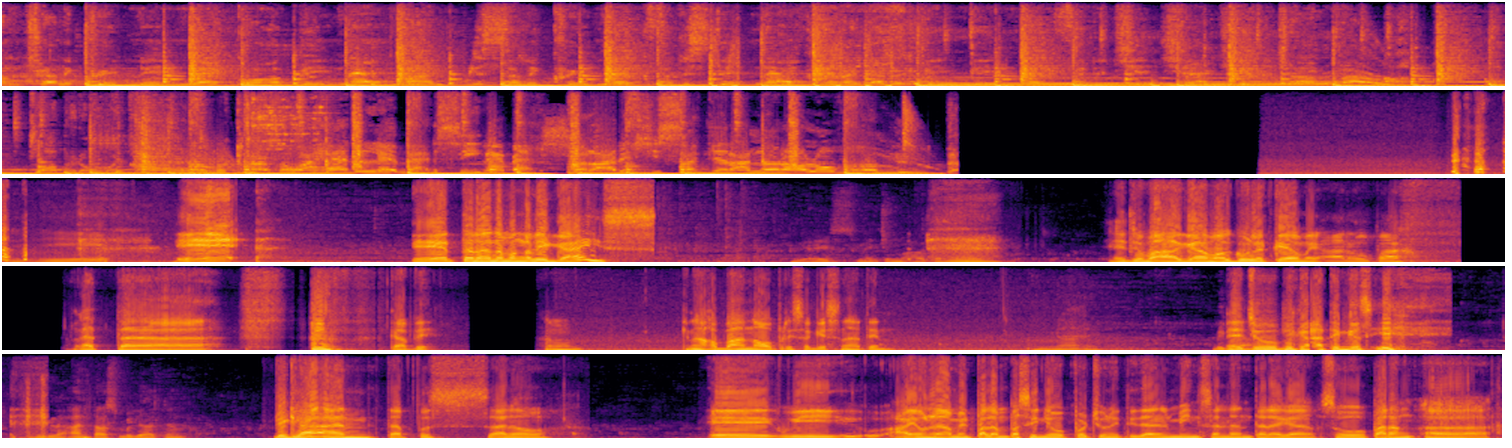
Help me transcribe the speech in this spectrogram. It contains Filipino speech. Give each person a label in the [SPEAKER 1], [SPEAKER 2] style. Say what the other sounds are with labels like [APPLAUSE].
[SPEAKER 1] I'm trying to crit neck neck on her big neck. My nigga selling crit neck for the stick neck. And I got a big, big neck for the chit chat. Drop out. Drop it on my car.
[SPEAKER 2] So I had to let back the seat. Pull out and she sucked it, I nut all over her meat. [LAUGHS]
[SPEAKER 3] Eh,
[SPEAKER 4] Eh! Eto na naman kami guys!
[SPEAKER 3] guys, medyo maaga.
[SPEAKER 4] Medyo maaga, magulat kayo, may araw pa. At, ah... [SIGHS] gabi. Ano? Kinakabahan ako pre sa guest natin.
[SPEAKER 3] Yun nga eh. Biglaan,
[SPEAKER 4] Medyo bigatin kasi. [LAUGHS]
[SPEAKER 3] biglaan, tapos bigatin.
[SPEAKER 4] Biglaan, tapos ano... Eh, we, ayaw na namin palampasin yung opportunity dahil minsan lang talaga. So, parang, ah...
